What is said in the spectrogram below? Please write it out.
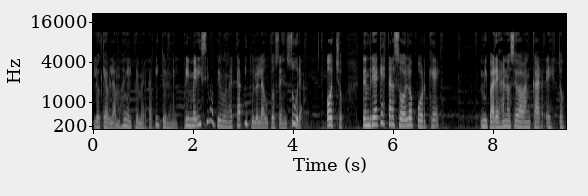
Lo que hablamos en el primer capítulo, en el primerísimo primer capítulo, la autocensura. 8. Tendría que estar solo porque mi pareja no se va a bancar esto.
